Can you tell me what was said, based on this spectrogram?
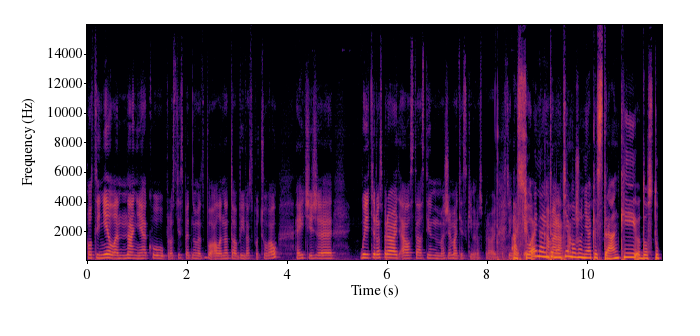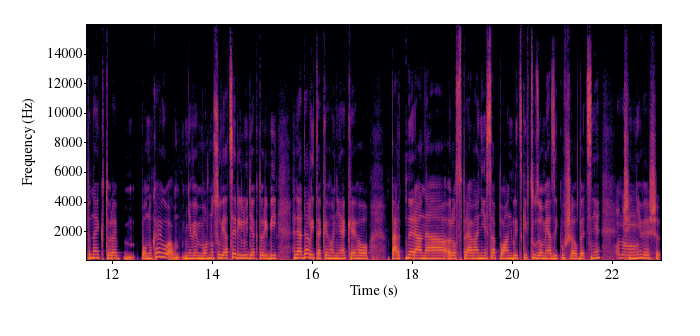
hoci nie len na nejakú proste spätnú väzbu, ale na to, aby vás počúval. Hej, čiže budete rozprávať, ale stále s tým, že máte s kým rozprávať. A sú aj na internete kamaráta. možno nejaké stránky dostupné, ktoré ponúkajú? A neviem, možno sú viacerí ľudia, ktorí by hľadali takého nejakého partnera na rozprávanie sa po anglicky v cudzom jazyku všeobecne. Ono, Či nevieš,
